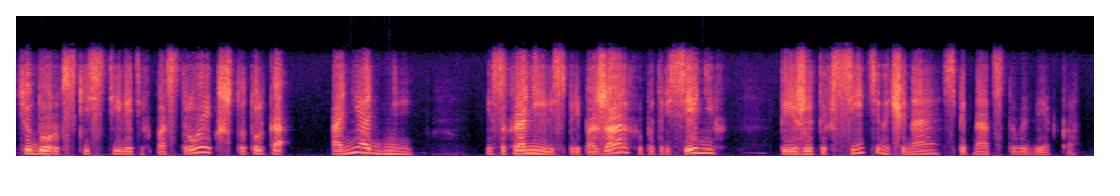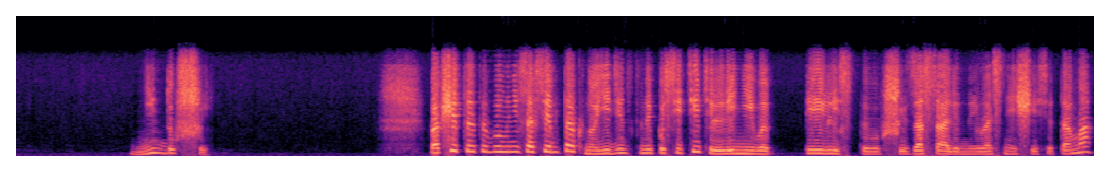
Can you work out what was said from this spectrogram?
тюдоровский стиль этих построек, что только они одни — и сохранились при пожарах и потрясениях, пережитых Сити, начиная с XV века. Ни души. Вообще-то это было не совсем так, но единственный посетитель, лениво перелистывавший засаленные лоснящиеся тома,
